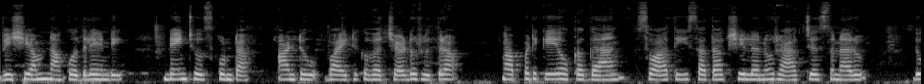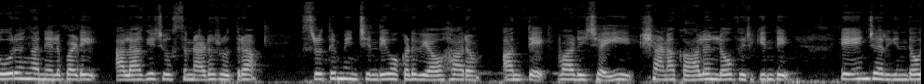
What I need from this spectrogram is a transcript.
విషయం నాకు వదిలేయండి. నేను చూసుకుంటా అంటూ బయటకు వచ్చాడు రుద్ర. అప్పటికే ఒక గ్యాంగ్ స్వాతి సతాక్షిలను ర్యాక్ చేస్తున్నారు. దూరంగా నిలబడి అలాగే చూస్తున్నాడు రుద్ర. శృతి మించింది ఒకటి వ్యవహారం. అంతే వాడి చెయ్యి క్షణకాలంలో విరిగింది. ఏం జరిగిందో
